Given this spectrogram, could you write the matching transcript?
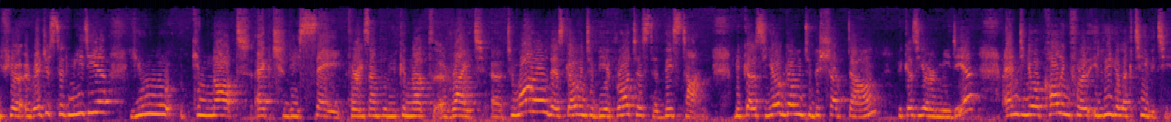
if you're a registered media, you cannot actually say, for example, you cannot uh, write uh, tomorrow there's going to be a protest at this time because you're going to be shut down because you're a media and you're calling for illegal activity.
